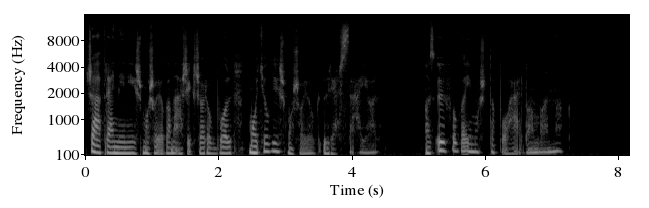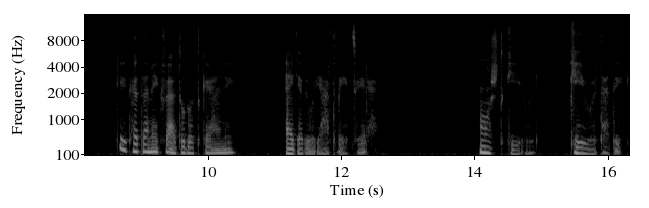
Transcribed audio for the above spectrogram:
Sáfrány néni is mosolyog a másik sarokból, motyog és mosolyog üres szájjal. Az ő fogai most a pohárban vannak. Két hete még fel tudott kelni. Egyedül járt vécére. Most kiül. Kiültetik,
